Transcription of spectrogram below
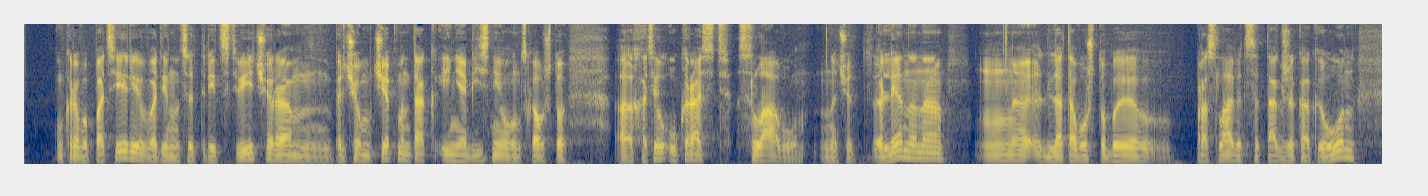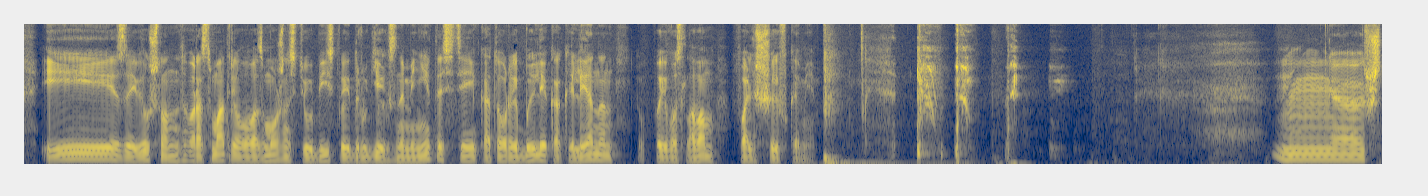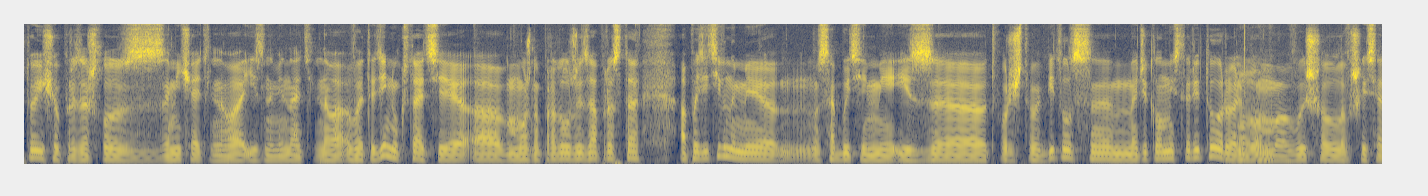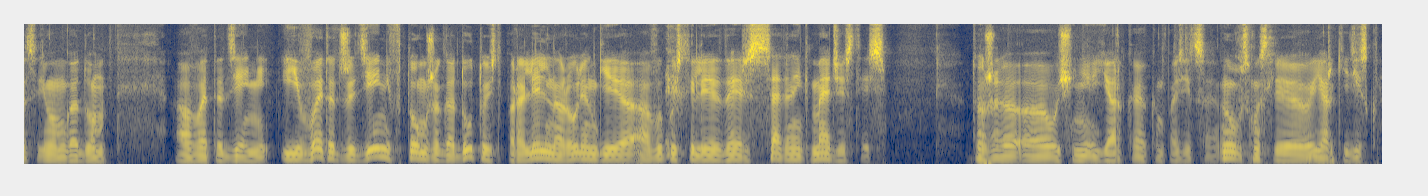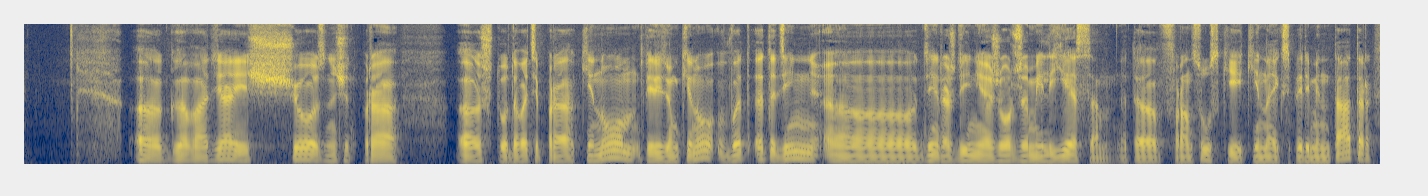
кровопотери в 11.30 вечера. Причем Чепман так и не объяснил. Он сказал, что э, хотел украсть славу значит, Леннона для того, чтобы прославиться так же, как и он, и заявил, что он рассматривал возможности убийства и других знаменитостей, которые были, как и Леннон, по его словам, фальшивками. Что еще произошло замечательного и знаменательного в этот день? Ну, кстати, э, можно продолжить запросто позитивными событиями из э, творчества Битлз. Magical Mystery Tour альбом mm-hmm. вышел в 1967 году в этот день. И в этот же день, в том же году, то есть параллельно, роллинги выпустили Their Satanic Majesties. Тоже очень яркая композиция. Ну, в смысле, яркий диск. Э, говоря еще, значит, про э, что? Давайте про кино. Перейдем к кино. В это день, э, день рождения Жоржа Мельеса. Это французский киноэкспериментатор,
